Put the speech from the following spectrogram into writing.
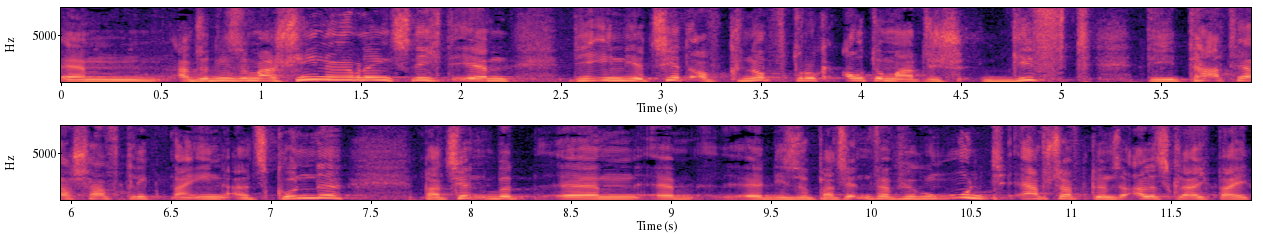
Ähm, also diese Maschine übrigens nicht, ähm, die injiziert auf Knopfdruck automatisch Gift. Die Tatherrschaft liegt bei Ihnen als Kunde. Patienten, ähm, äh, diese Patientenverfügung und Erbschaft können Sie alles gleich bei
